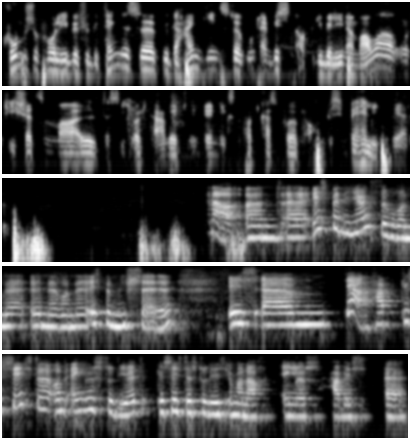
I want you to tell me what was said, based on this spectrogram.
komische Vorliebe für Gefängnisse, für Geheimdienste und ein bisschen auch für die Berliner Mauer. Und ich schätze mal, dass ich euch damit in den nächsten Podcast-Folgen auch ein bisschen behelligen werde. Genau, und äh, ich bin die jüngste Runde, in der Runde. Ich bin Michelle. Ich ähm, ja, habe Geschichte und Englisch studiert. Geschichte studiere ich immer noch. Englisch habe ich äh,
